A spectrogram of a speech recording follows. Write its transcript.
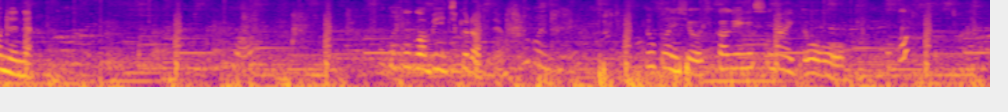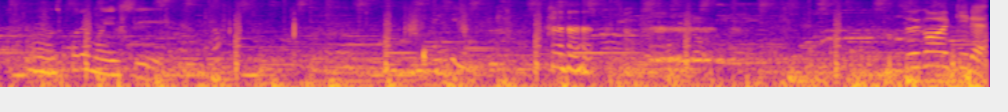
すごい混んでんね。ここがビーチクラブだよ。どこにしよう？日陰にしないと。うんそこでもいいし。すごい綺麗。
